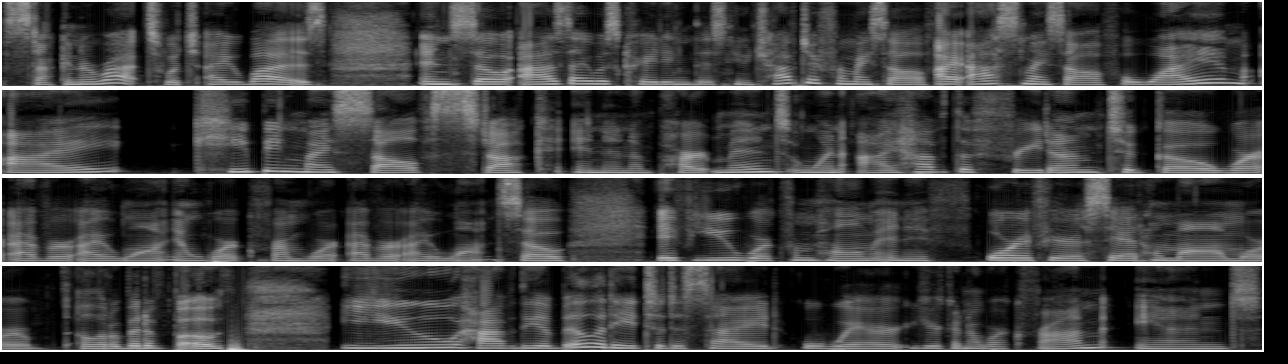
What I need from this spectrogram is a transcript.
stuck in a rut, which I was. And so as I was creating this new chapter for myself, I asked myself, why am I keeping myself stuck in an apartment when I have the freedom to go wherever I want and work from wherever I want. So, if you work from home and if or if you're a stay-at-home mom or a little bit of both, you have the ability to decide where you're going to work from and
